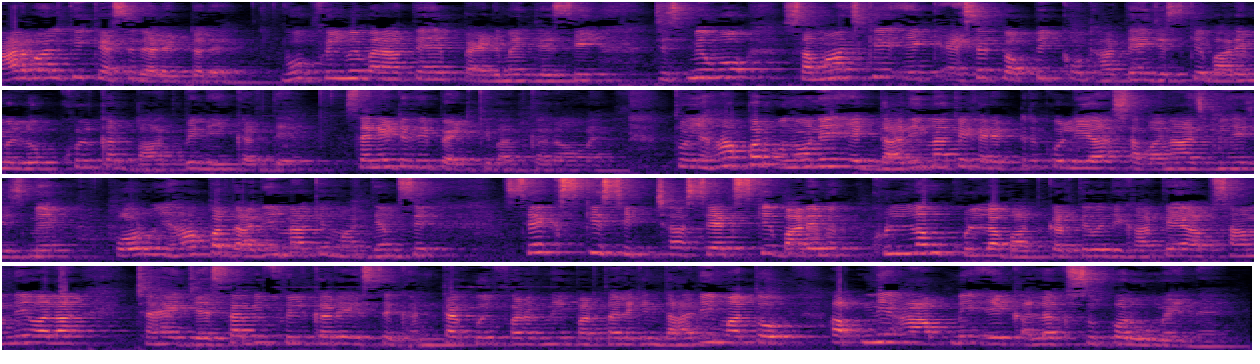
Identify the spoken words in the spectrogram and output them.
आर बाल्की कैसे डायरेक्टर है? वो फ़िल्में बनाते हैं पैडमैन जैसी, जिसमें वो समाज के एक ऐसे टॉपिक को उठाते हैं जिसके बारे में लोग खुलकर बात भी नहीं करते। सैनिटरी पैड की बात कर रहा हूँ मैं। तो यहाँ पर उन्होंने एक दादी माँ के कैरेक्टर को लिया सबानाज भी है जिसमें, और यहाँ पर दादी माँ के माध्यम से सेक्स की शिक्षा सेक्स के बारे में खुल्लम खुल्ला बात करते हुए दिखाते हैं। आप सामने वाला चाहे जैसा भी फील करे, इससे घंटा कोई फ़र्क नहीं पड़ता, लेकिन दादी माँ तो अपने आप में एक अलग सुपर वुमेन है।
